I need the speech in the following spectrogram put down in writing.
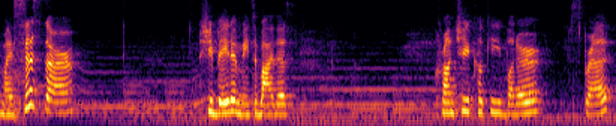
my sister, she baited me to buy this crunchy cookie butter spread.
